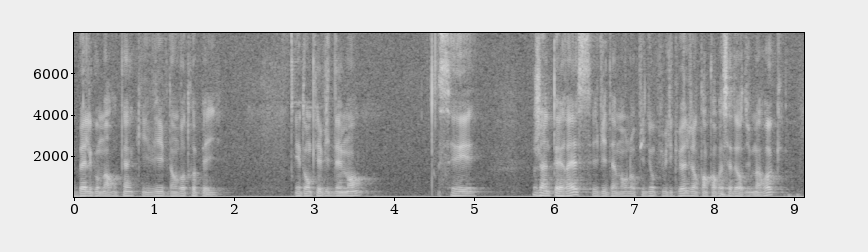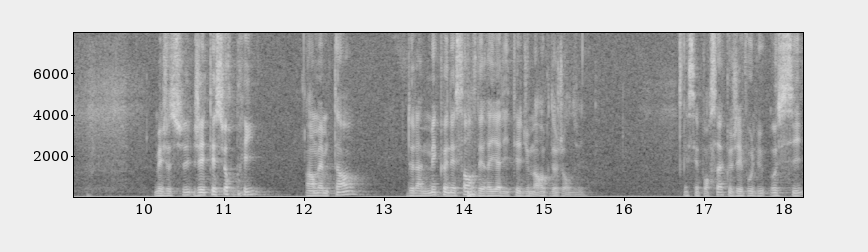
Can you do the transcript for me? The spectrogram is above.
belgo-marocains qui vivent dans votre pays. Et donc, évidemment, c'est, j'intéresse évidemment l'opinion publique belge en tant qu'ambassadeur du Maroc, mais j'ai été surpris en même temps de la méconnaissance des réalités du Maroc d'aujourd'hui. Et c'est pour ça que j'ai voulu aussi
